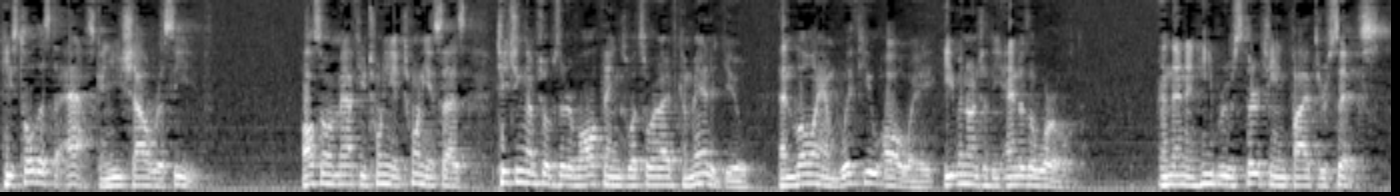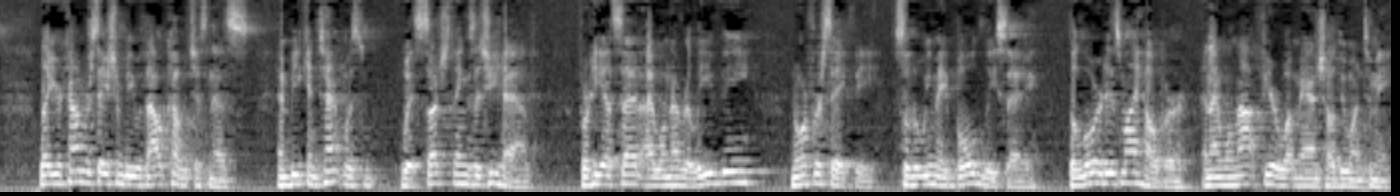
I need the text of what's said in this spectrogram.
He's told us to ask, and ye shall receive. Also in Matthew 28:20 it says, "Teaching them to observe all things whatsoever I have commanded you, and lo I am with you always, even unto the end of the world." And then in Hebrews 13:5 through 6, "Let your conversation be without covetousness, and be content with, with such things as ye have, for he hath said, I will never leave thee nor forsake thee, so that we may boldly say, The Lord is my helper, and I will not fear what man shall do unto me."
